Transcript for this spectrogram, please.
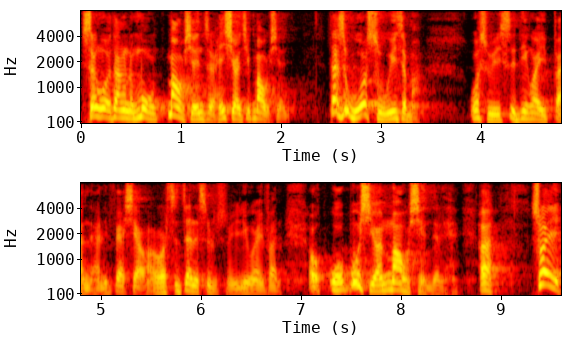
生活当中的冒冒险者很喜欢去冒险，但是我属于什么？我属于是另外一半的，你不要笑啊！我是真的是属于另外一半哦。我不喜欢冒险的人啊，所以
